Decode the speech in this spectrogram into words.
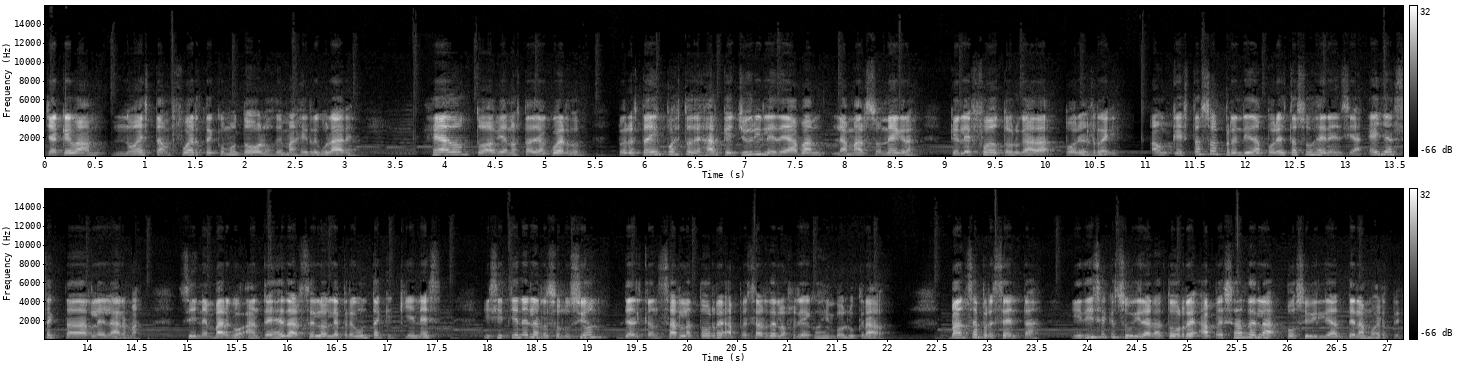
ya que Van no es tan fuerte como todos los demás irregulares. Headon todavía no está de acuerdo, pero está dispuesto a dejar que Yuri le dé a Van la marzo negra, que le fue otorgada por el rey. Aunque está sorprendida por esta sugerencia, ella acepta darle el arma. Sin embargo, antes de dárselo, le pregunta que quién es y si tiene la resolución de alcanzar la torre a pesar de los riesgos involucrados. Van se presenta y dice que subirá a la torre a pesar de la posibilidad de la muerte.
